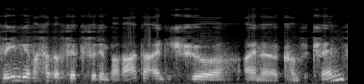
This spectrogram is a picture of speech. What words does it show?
sehen wir, was hat das jetzt für den Berater eigentlich für eine Konsequenz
